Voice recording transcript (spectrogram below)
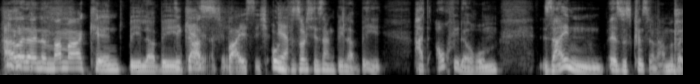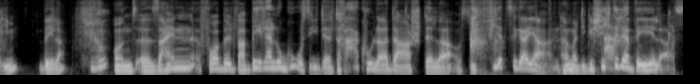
Aber deine Mama kennt Bela B. Auf das weiß ich. Und Ja. soll ich dir sagen, Bela B. hat auch wiederum seinen, also das Künstlername bei ihm, Bela. Mhm. Und äh, sein Vorbild war Bela Lugosi, der Dracula-Darsteller aus den 40er Jahren. Hör mal, die Geschichte Ach, der Belas.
